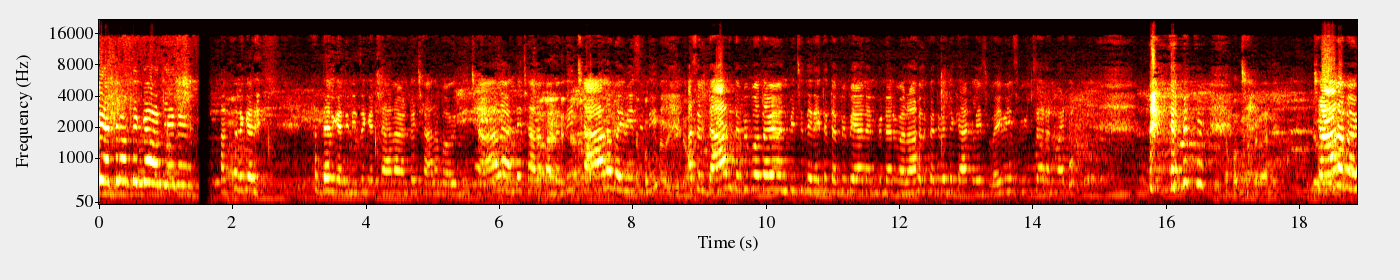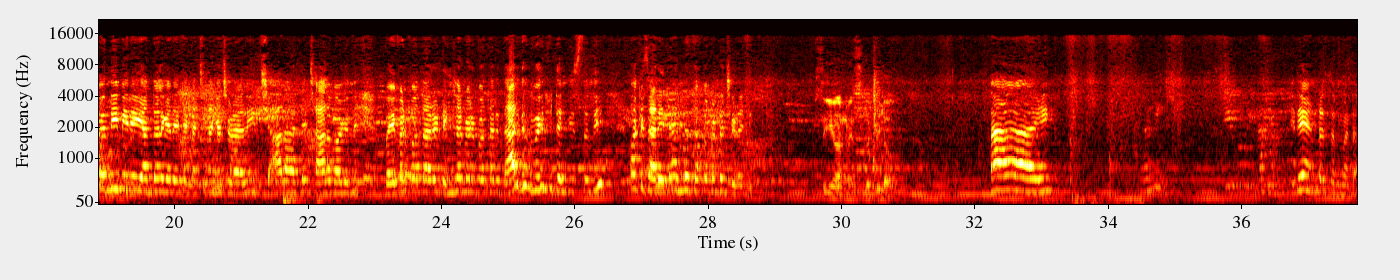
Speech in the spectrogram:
ఎక్కడ అర్థం కావట్లేదు అద్దలు గది అద్దాలు గది నిజంగా చాలా అంటే చాలా బాగుంది. చాలా అంటే చాలా బాగుంది. చాలా భయం. వేసింది. అసలు దారి తప్పిపోతాయో అనిపించింది. నేనైతే తప్పిపోయాను అనుకున్నాను మా రాహుల్ పెద్ద పెద్ద కేకలేసి భయం వేసి పిలిచారనమాట. చాలా బాగుంది. మీరు ఈ అద్దాలు గది అయితే ఖచ్చితంగా చూడాలి. చాలా అంటే చాలా బాగుంది. భయపడిపోతారు టెన్షన్ పడిపోతారు దారి తప్పిపోయినట్టు అనిపిస్తుంది. ఒకసారి అయితే అందరూ తప్పకుండా చూడండి. See you on Miss. Bye ఇదే ఎంట్రన్స్ అనమాట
